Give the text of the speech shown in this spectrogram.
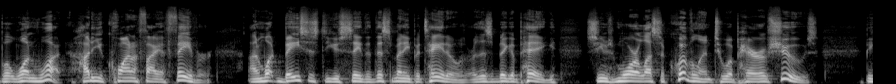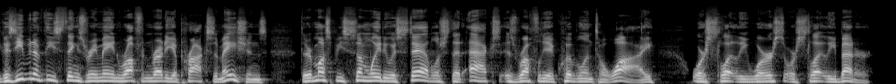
But one what? How do you quantify a favor? On what basis do you say that this many potatoes or this big a pig seems more or less equivalent to a pair of shoes? Because even if these things remain rough and ready approximations, there must be some way to establish that X is roughly equivalent to Y, or slightly worse, or slightly better.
